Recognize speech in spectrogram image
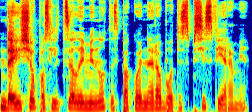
Да еще после целой минуты спокойной работы с псисферами.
